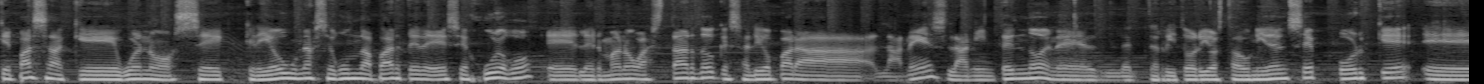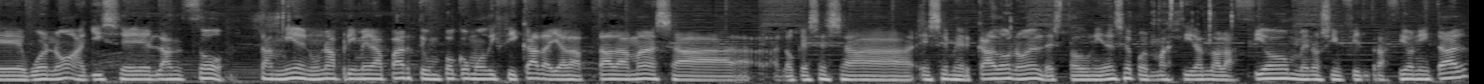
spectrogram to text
¿Qué pasa? Que bueno, se creó una segunda parte de ese juego, el hermano bastardo, que salió para la NES, la Nintendo, en el, territorio estadounidense, porque bueno, allí se lanzó también una primera parte un poco modificada y adaptada más a, lo que es ese mercado, ¿no? El de estadounidense, pues más tirando a la acción, menos infiltración y tal.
